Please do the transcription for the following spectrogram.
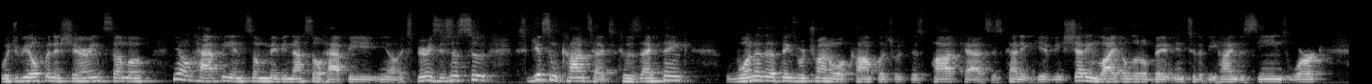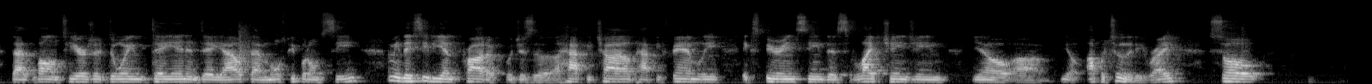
Would you be open to sharing some of you know happy and some maybe not so happy you know experiences just to give some context? Because I think one of the things we're trying to accomplish with this podcast is kind of giving shedding light a little bit into the behind the scenes work that volunteers are doing day in and day out that most people don't see. I mean, they see the end product, which is a, happy child, happy family experiencing this life changing you know uh, you know opportunity, right? So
